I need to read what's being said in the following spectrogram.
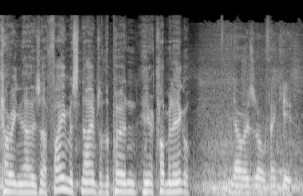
carrying those uh, famous names of the Purdon here at Club Menangle. No worries at all. Thank you.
